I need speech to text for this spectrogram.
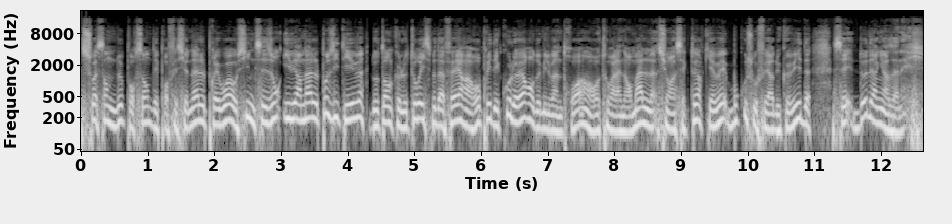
62% des professionnels prévoient aussi une saison hivernale positive, d'autant que le tourisme d'affaires a repris des couleurs en 2023, en retour à la normale sur un secteur qui avait beaucoup souffert du Covid ces deux dernières années.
